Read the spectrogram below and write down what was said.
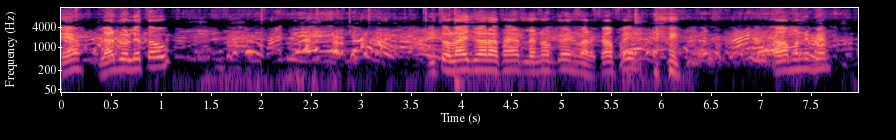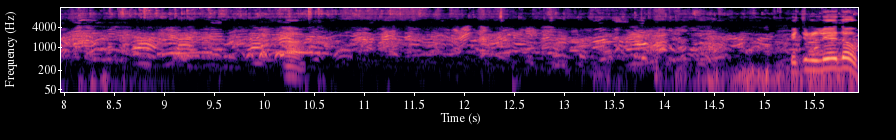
એમ લાડવો લેતા આવું? એ તો લાજ વાળા થાય એટલે નો કહેવાય ને મારે. કા હા મને બેન હા. ખીચડું લઈ દઉં?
